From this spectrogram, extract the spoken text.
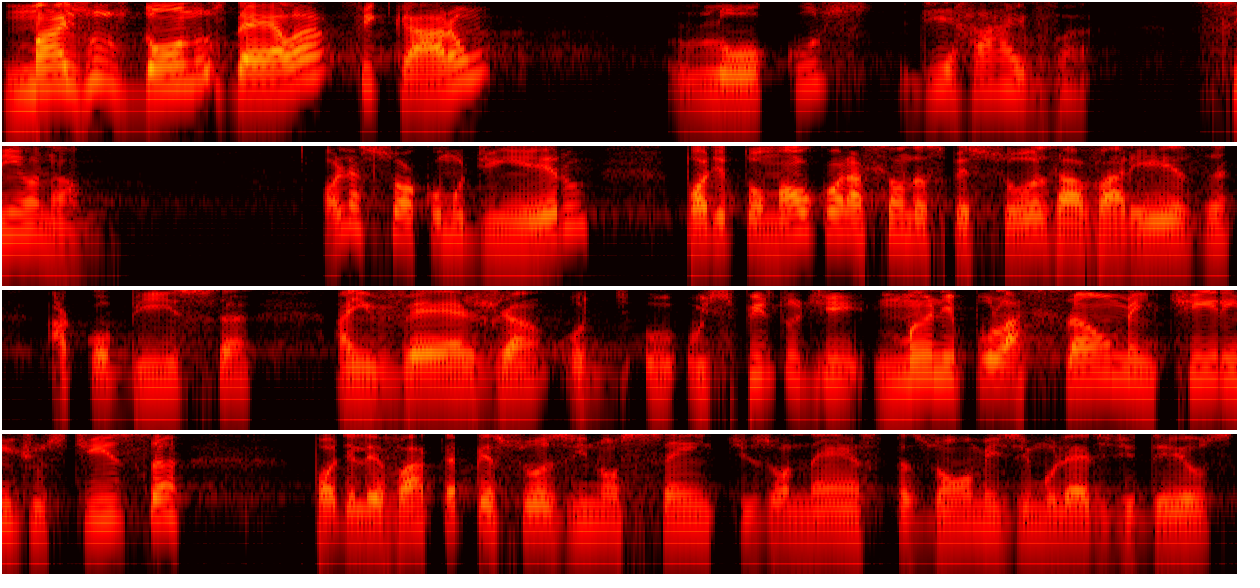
mas os donos dela ficaram loucos de raiva. Sim ou não? Olha só como o dinheiro pode tomar o coração das pessoas, a avareza, a cobiça, a inveja, o, o, o espírito de manipulação, mentira, injustiça, pode levar até pessoas inocentes, honestas, homens e mulheres de Deus,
